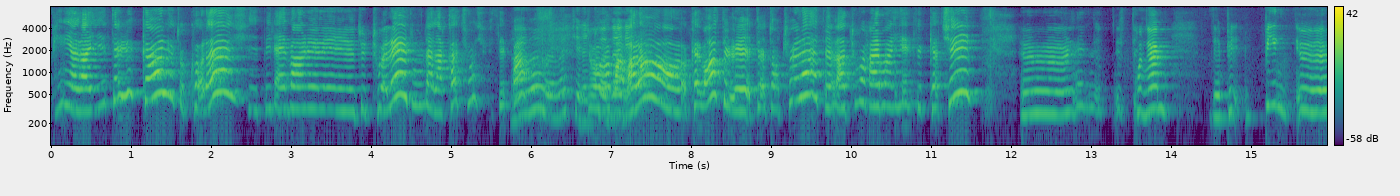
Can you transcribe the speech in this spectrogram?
Puis elle a été à l'école, au collège, et puis elle va aller aux toilettes ou dans la cachette, je ne sais Ah pas. ouais, ouais, ouais, puis elle a Tu tout vois, bah, avalé. voilà, comment tu es en toilette, elle a tout ramené de caché. Euh, des pi- pi- euh,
